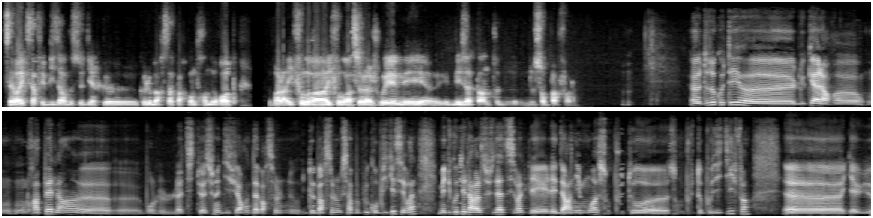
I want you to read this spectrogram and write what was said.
C'est vrai que ça fait bizarre de se dire que, que le Barça, par contre, en Europe, voilà, il faudra, il faudra se la jouer, mais euh, les attentes ne sont pas folles. Euh, de deux côtés, euh, Lucas, alors euh, on, le rappelle, hein, la situation est différente de Barcelone, de c'est un peu plus compliqué, c'est vrai, mais du côté de la Real Sociedad, c'est vrai que les, derniers mois sont plutôt, positifs. Hein. Il y a eu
